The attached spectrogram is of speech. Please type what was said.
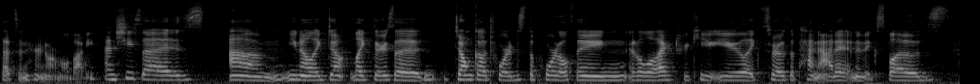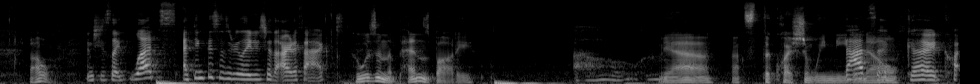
that's in her normal body. And she says, um, you know, like don't like there's a don't go towards the portal thing. It'll electrocute you. Like throws a pen at it and it explodes. Oh. And she's like, let's. I think this is related to the artifact. Who was in the pen's body? Oh, Yeah, that's the question we need that's to know. a good que-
